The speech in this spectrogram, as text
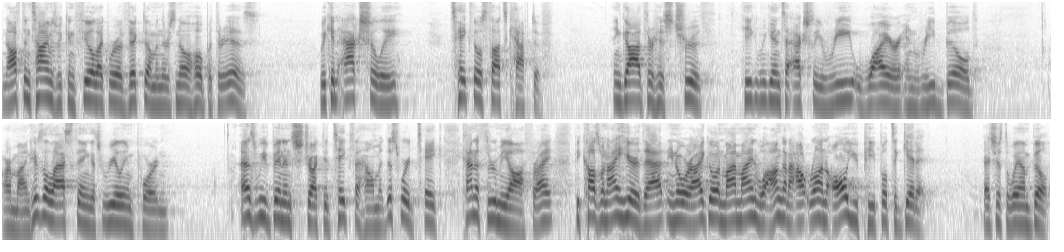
And oftentimes we can feel like we're a victim and there's no hope, but there is. We can actually take those thoughts captive. And God, through his truth, he can begin to actually rewire and rebuild our mind. Here's the last thing that's really important. As we've been instructed, take the helmet. This word take kind of threw me off, right? Because when I hear that, you know where I go in my mind? Well, I'm going to outrun all you people to get it. That's just the way I'm built,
